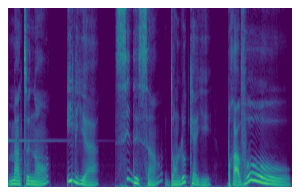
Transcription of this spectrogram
Maintenant, il y a six dessins dans le cahier. Bravo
